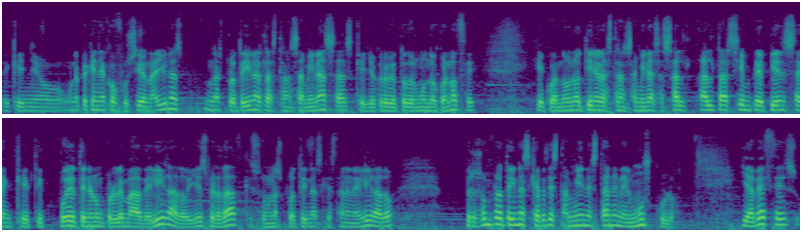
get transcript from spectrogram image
pequeño, una pequeña confusión. Hay unas, proteínas, las transaminasas, que yo creo que todo el mundo conoce, que cuando uno tiene las transaminasas altas siempre piensa en que puede tener un problema del hígado, y es verdad que son unas proteínas que están en el hígado, pero son proteínas que a veces también están en el músculo. Y a veces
